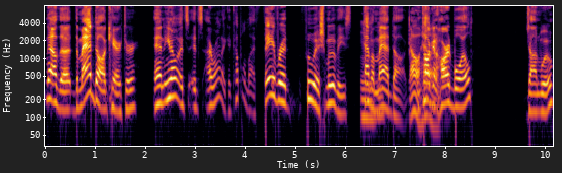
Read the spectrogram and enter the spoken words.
now the the Mad Dog character, and you know, it's it's ironic. A couple of my favorite fooish movies have a Mad Dog. Oh, I'm talking yeah. Hard Boiled, John Woo,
